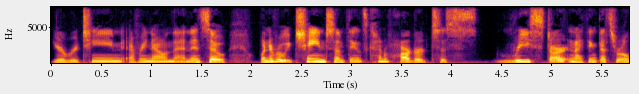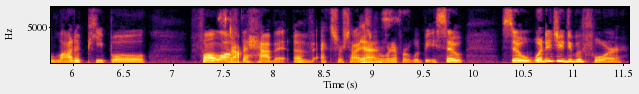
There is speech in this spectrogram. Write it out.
your routine every now and then, and so whenever we change something, it's kind of harder to restart. And I think that's where a lot of people fall Stop. off the habit of exercising yes. or whatever it would be. So, so what did you do before?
